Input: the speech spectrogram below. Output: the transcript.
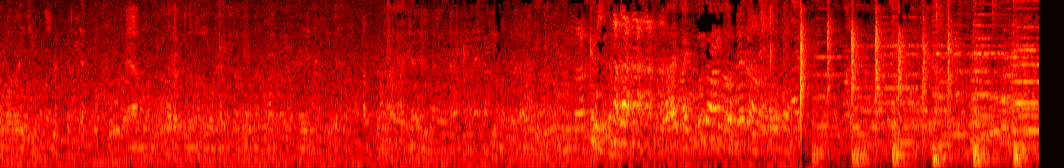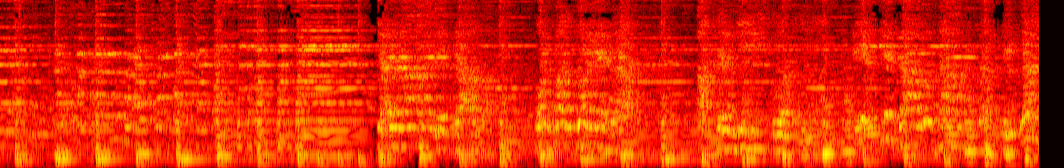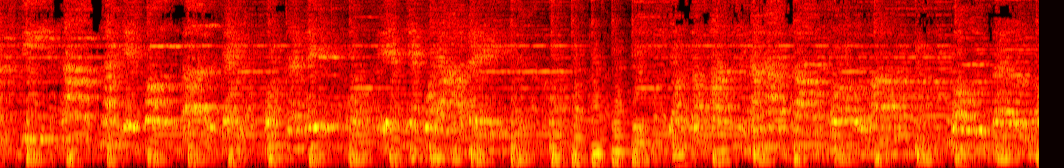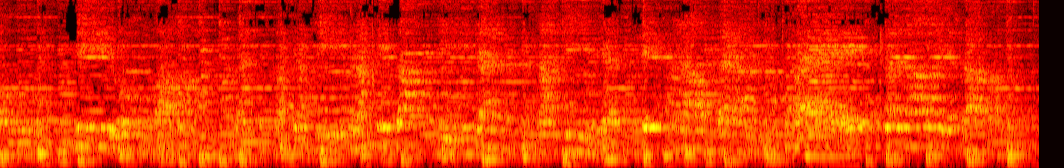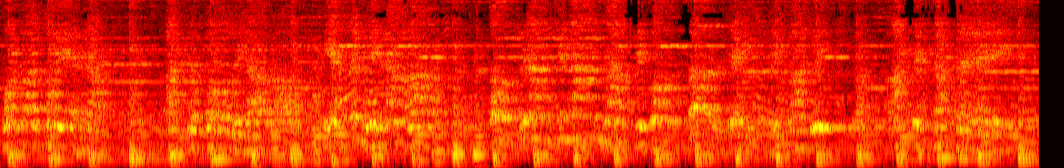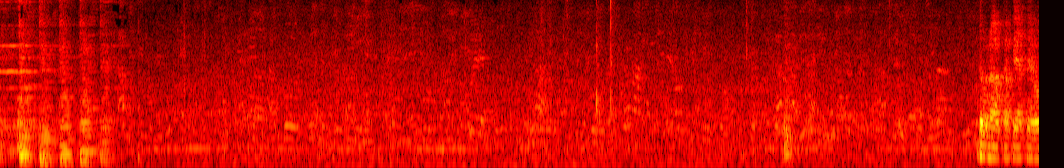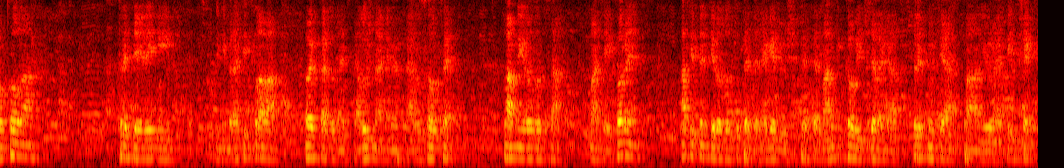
I put on the middle. Dohrávka 5. kola 3. ligy skupiny Bratislava, OFK Dunajská Lužná, MFK Rusovce, hlavný rozhodca Matej Koreň, asistenti rozhodcu Peter Negediuš, Peter Mantikovič, delegát stretnutia pán Juraj Pinček.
